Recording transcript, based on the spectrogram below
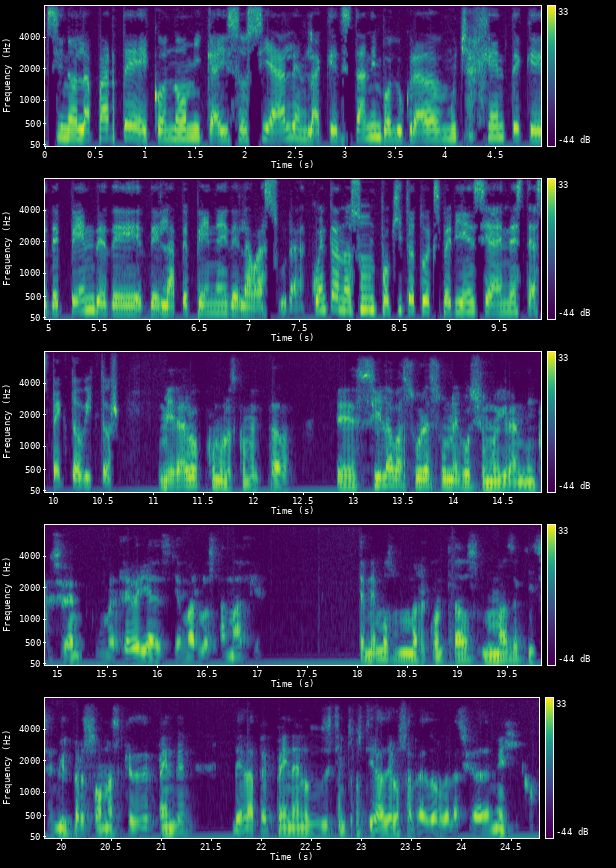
sino la parte económica y social en la que están involucrada mucha gente que depende de, de la pepena y de la basura. Cuéntanos un poquito tu experiencia en este aspecto aspecto, Víctor? Mira, algo como les comentaba. Eh, sí, la basura es un negocio muy grande, inclusive me atrevería a llamarlo hasta mafia. Tenemos recontados más de 15 mil personas que dependen de la pepena en los distintos tiraderos alrededor de la Ciudad de México.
